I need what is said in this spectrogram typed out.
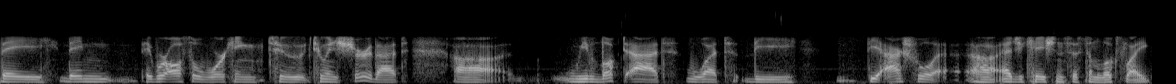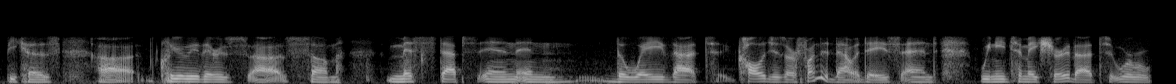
they they they were also working to to ensure that uh, we looked at what the the actual uh, education system looks like because uh, clearly there's uh, some missteps in in the way that colleges are funded nowadays, and we need to make sure that we're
